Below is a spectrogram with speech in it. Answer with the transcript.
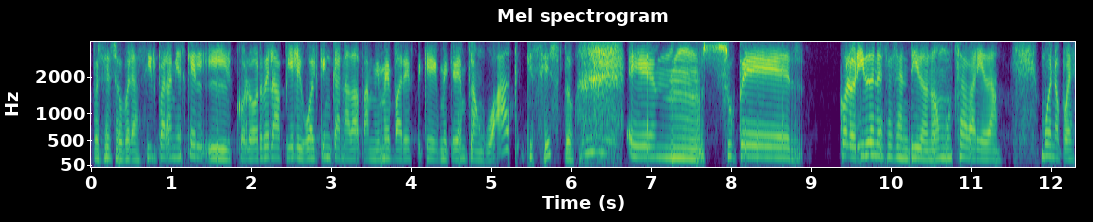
pues eso, Brasil para mí es que el, color de la piel, igual que en Canadá, también me parece que me quedé en plan, ¿what? ¿Qué es esto? Eh, Súper colorido en ese sentido, ¿no? Mucha variedad. Bueno, pues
